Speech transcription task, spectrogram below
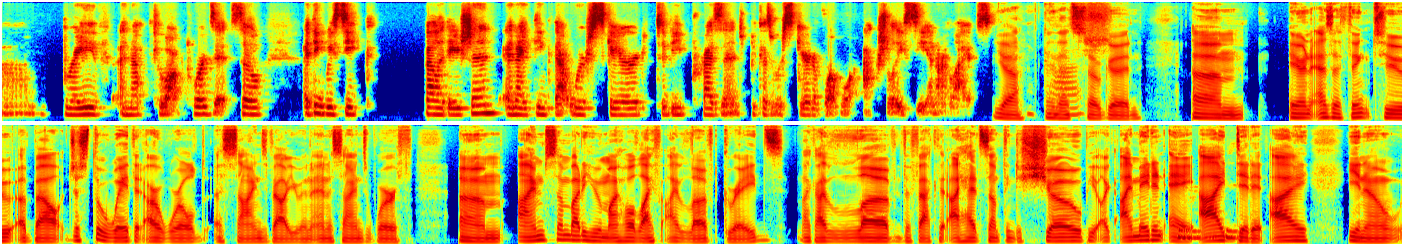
um, brave enough to walk towards it. So I think we seek validation. And I think that we're scared to be present because we're scared of what we'll actually see in our lives. Yeah, and that's so good. Um, Erin, as I think too about just the way that our world assigns value and, and assigns worth, um, I'm somebody who my whole life I loved grades. Like I loved the fact that I had something to show people. Like I made an A, I Mhm. did it. I, you know,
